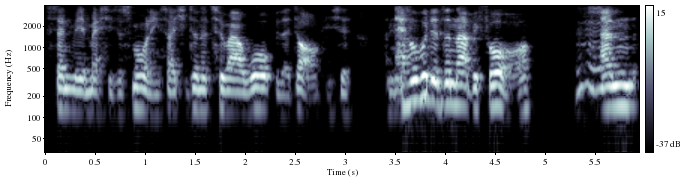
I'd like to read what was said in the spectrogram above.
sent me a message this morning saying she'd done a two-hour walk with her dog. And she said, "I never would have done that before." Mm-hmm. And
